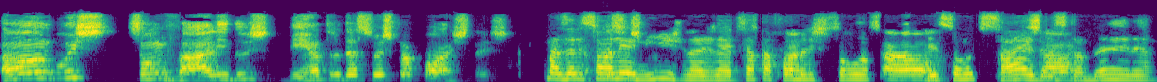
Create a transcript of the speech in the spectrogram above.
ambos são válidos dentro das suas propostas. Mas eles são alienígenas, né? De certa forma, eles são, são eles são outsiders são. também, né?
